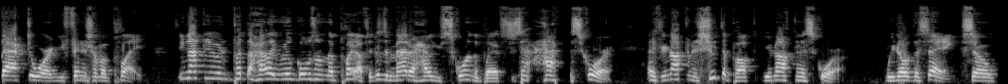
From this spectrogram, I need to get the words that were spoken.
backdoor and you finish off a play. You're not going to put the highlight reel goals on the playoffs. It doesn't matter how you score in the playoffs; you just have to score. And if you're not going to shoot the puck, you're not going to score. We know the saying. So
